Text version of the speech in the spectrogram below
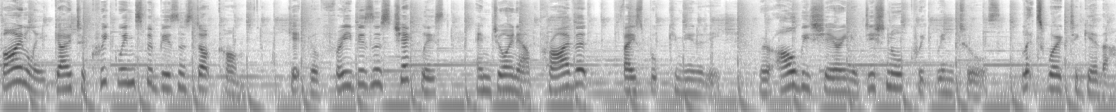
Finally, go to quickwinsforbusiness.com, get your free business checklist, and join our private Facebook community where I'll be sharing additional quick win tools. Let's work together.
